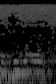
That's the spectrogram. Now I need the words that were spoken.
encouraging word.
